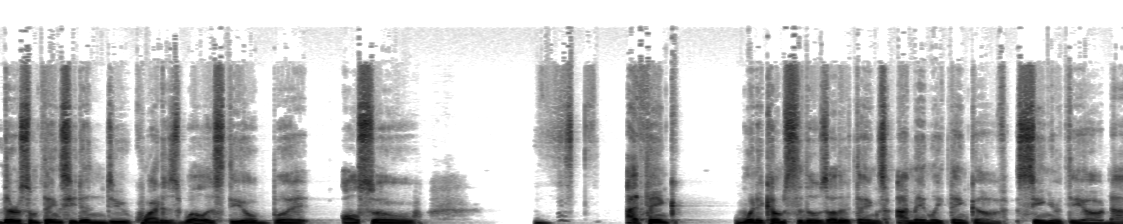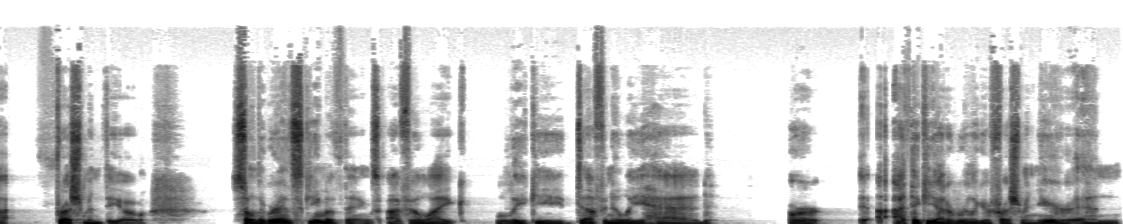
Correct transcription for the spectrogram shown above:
there are some things he didn't do quite as well as Theo, but also, I think when it comes to those other things, I mainly think of senior Theo, not freshman Theo. So, in the grand scheme of things, I feel like Leaky definitely had, or I think he had a really good freshman year. And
